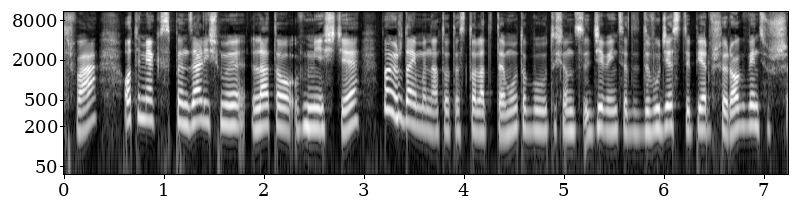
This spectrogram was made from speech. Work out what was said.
trwa. O tym, jak spędzaliśmy lato w mieście. No już dajmy na to te 100 lat temu. To był 1921 rok, więc już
